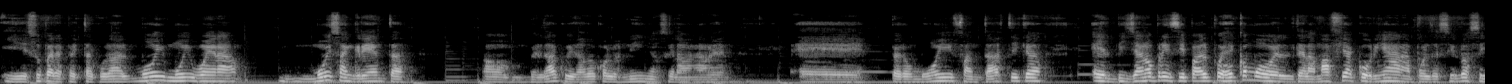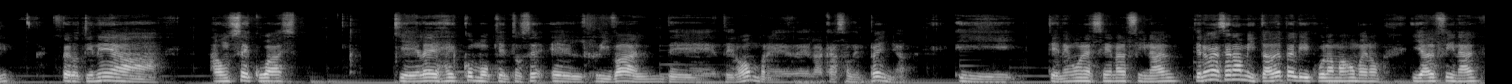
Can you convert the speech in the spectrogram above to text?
y es súper espectacular. Muy, muy buena, muy sangrienta. Oh, ¿Verdad? Cuidado con los niños si la van a ver. Eh, pero muy fantástica. El villano principal pues es como el de la mafia coreana, por decirlo así. Pero tiene a, a un secuaz que él es, como que entonces el rival del hombre de la casa de empeño. Y tienen una escena al final, tienen una escena a mitad de película más o menos y al final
